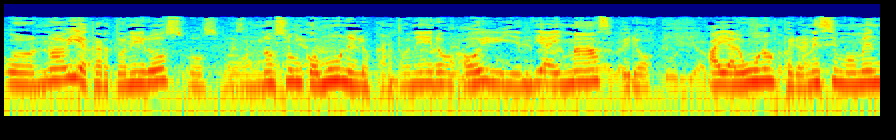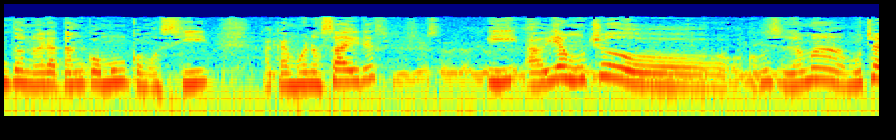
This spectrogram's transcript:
o, no había cartoneros o, no son comunes los cartoneros hoy en día hay más pero hay algunos pero en ese momento no era tan común como si acá en Buenos Aires. Y había mucho cómo se llama mucha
